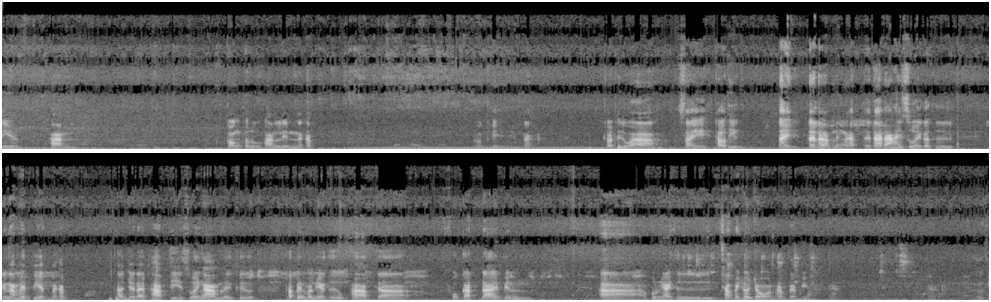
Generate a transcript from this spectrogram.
นี่ผ่าน กล้องทะลุผ่านเลนนะครับ โอเคนะ ก็ถือว่าใสเท่าที่ ได้ได้ระดับหนึ่งนะครับ แต่ถ้าถ้าให้สวยก็คือแนะนำให้เปลี่ยนนะครับ ถ้าจะได้ภาพที่สวยงามเลยคือ ถ้าเป็นแบบนี้คือภาพจะโฟกัสได้เป็นอ่าพูดง่ายคือชัดไม่ทั่วจอครับแบบนี้นะโอเค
